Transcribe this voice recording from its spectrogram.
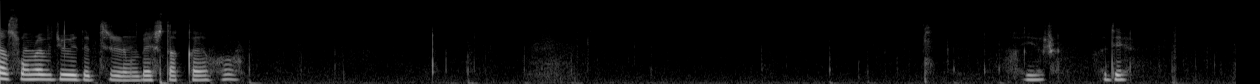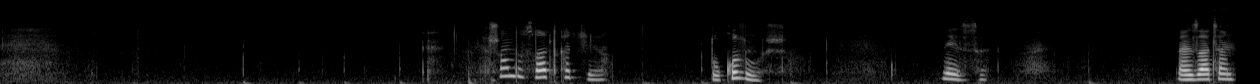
Biraz sonra videoyu da bitiririm 5 dakikaya falan. Hayır. Hadi. Şu anda saat kaç ya? 9'muş. Neyse. Ben zaten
